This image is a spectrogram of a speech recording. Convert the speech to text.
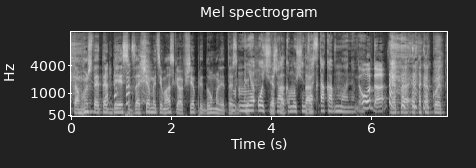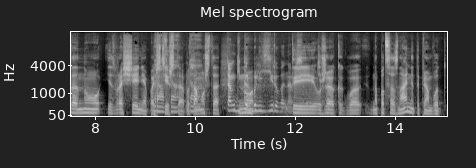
потому что это бесит. Зачем эти маски вообще придумали? То есть, Мне очень жалко мужчин, так, вас так обманывают. О, да. Это, это какое-то, ну, извращение почти Правда, что, потому да. что... Там ну, гиперболизировано. Ну, ты уже как бы на подсознании, ты прям вот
